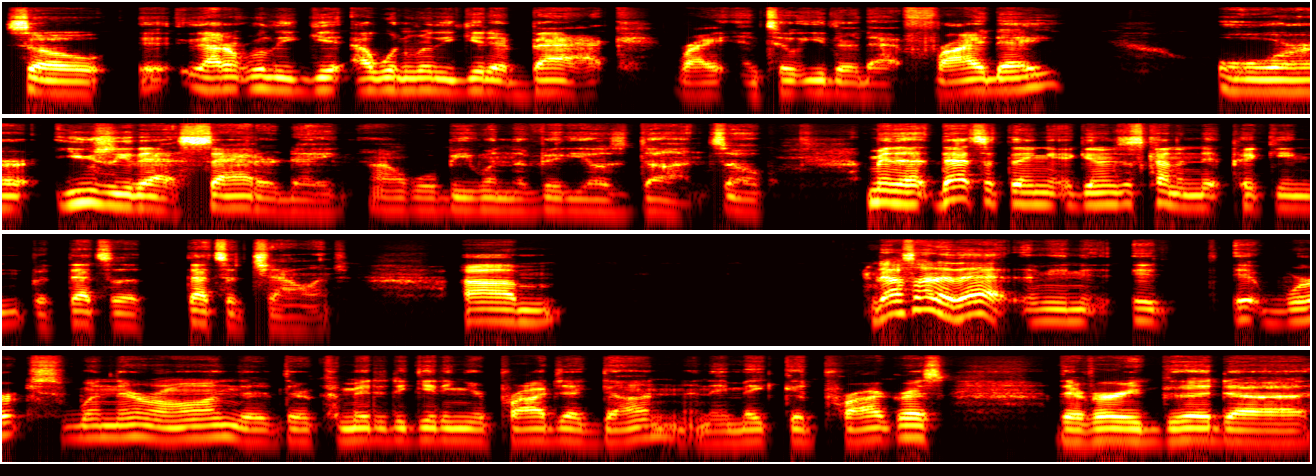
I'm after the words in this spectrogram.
So I don't really get, I wouldn't really get it back, right, until either that Friday or usually that Saturday uh, will be when the video's done. So, I mean, that, that's a thing. Again, I'm just kind of nitpicking, but that's a, that's a challenge. Um, outside of that, I mean, it, it works when they're on. They're they're committed to getting your project done, and they make good progress. They're very good. Uh,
